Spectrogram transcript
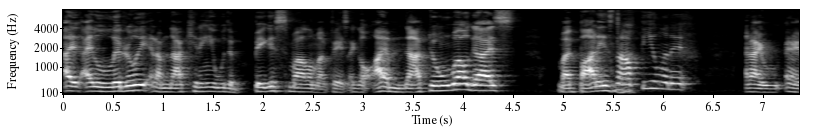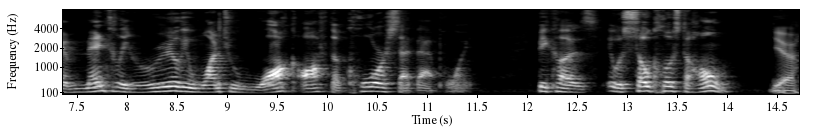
I, I literally, and I'm not kidding you, with the biggest smile on my face. I go, "I am not doing well, guys. My body is not feeling it." And I, I mentally really wanted to walk off the course at that point because it was so close to home. Yeah.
